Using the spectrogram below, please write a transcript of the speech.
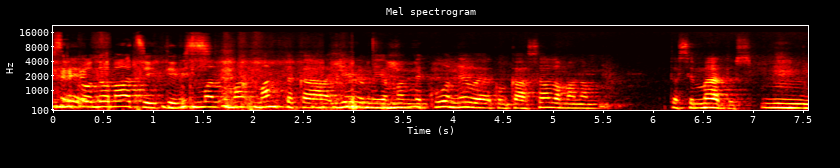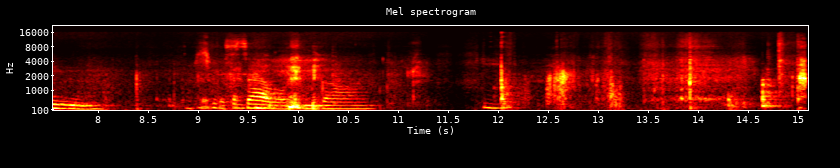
Es neko nemācīties. Man, man, man tā kā Jeremijam man neko nevajag, un kā Salamanam tas ir medus. Mm. Tāpēc es cēlos un gāju. Mm. Tā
